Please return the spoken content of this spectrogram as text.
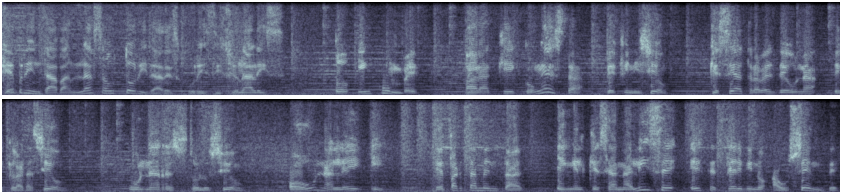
que brindaban las autoridades jurisdiccionales. Incumbe para que con esta definición, que sea a través de una declaración, una resolución o una ley departamental en el que se analice este término ausente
